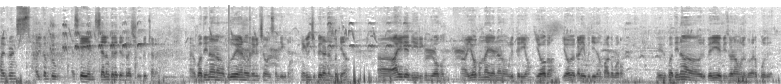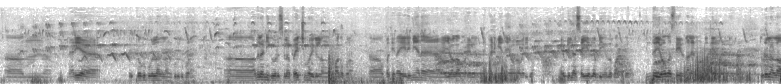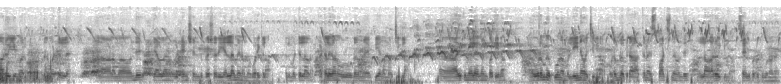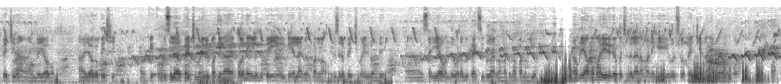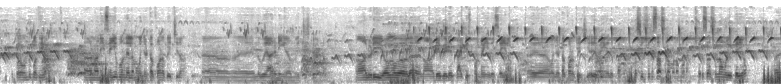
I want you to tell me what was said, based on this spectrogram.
Hi friends welcome to SKN Salem Kalai Thenraj YouTube channel பார்த்தீங்கன்னா நம்ம புதுவையான ஒரு நிகழ்ச்சி ஒன்று சந்திக்கிறேன். நிகழ்ச்சி பேர் என்னென்னு பார்த்தீங்கன்னா ஆயிலே அதிகரிக்கும் யோகம். யோகம்னா என்னென்னு உங்களுக்கு தெரியும். யோகா யோகா கலையை பற்றி தான் பார்க்க போகிறோம் இது பார்த்திங்கன்னா ஒரு பெரிய எபிசோடாக உங்களுக்கு வரப்போகுது. நிறைய தொகுப்புகள்லாம் அதில் நான் கொடுக்க போகிறேன் அதில் இன்றைக்கி ஒரு சில பயிற்சி முறைகள் நாங்கள் பார்க்க போகிறோம் பார்த்தீங்கன்னா எளிமையான யோகா முறையிலேருந்து கடுமையான யோகா வரைக்கும் எப்படிலாம் செய்யறது அப்படிங்கிறத பார்க்க போகிறோம் இந்த யோகா செய்கிறதுனால என்ன உடல் நல்லா ஆரோக்கியமாக இருக்கும். உடல் மட்டும் இல்லை நம்ம வந்து தேவையில்லாத நமக்கு டென்ஷன் ப்ரெஷர் எல்லாமே நம்ம குறைக்கலாம். அது மட்டும் இல்லாமல் கட்டளையான ஒரு உடம்பமைப்பையை நம்ம வச்சுக்கலாம். அதுக்கு மேலே என்னென்னு பார்த்தீங்கன்னா உடம்பு எப்பவும் நம்ம லீனாக வச்சுக்கலாம். உடம்புல இருக்கிற அத்தனை ஸ்பாட்ஸுமே வந்து நல்லா ஆரோக்கியமாக செயல்படுறதுக்கு உண்டான பயிற்சி தான் இந்த யோகம். யோகா பயிற்சி. ஓகே. ஒரு சில பயிற்சி முறைகள் பார்த்திங்கன்னா குழந்தைங்கள்லேருந்து பெரியவங்க வரைக்கும் எல்லாருமே பண்ணலாம். ஒரு சில பயிற்சி முறைகள் வந்து சரியாக வந்து உடம்பு ஃப்ளெக்சிபிளாக இருந்தால் மட்டும்தான் பண்ண முடியும். அப்படி அந்த மாதிரி இருக்கிற பட்சத்தில் நம்ம அன்றைக்கி ஒரு சில பயிற்சியை நம்ம போகிறோம் இப்போ வந்து பார்த்தீங்கன்னா நான் நீங்கள் செய்ய போகிறது எல்லாமே கொஞ்சம் டஃப்பான பயிற்சி தான். இந்த யாரும் நீங்கள் முயற்சி செய்ய வேண்டாம். ஆல்ரெடி யோகாவில் நான் டே பை டே ப்ராக்டிஸ் பண்ணுறேன் இதை செய்யலாம். கொஞ்சம் டஃப்பான பயிற்சி அது அப்படிங்கிறத பாருங்கள் ஃபஸ்ட்டு சிரசாசனம் பண்ண போகிறோம் சிரசாசனம் உங்களுக்கு தெரியும்.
